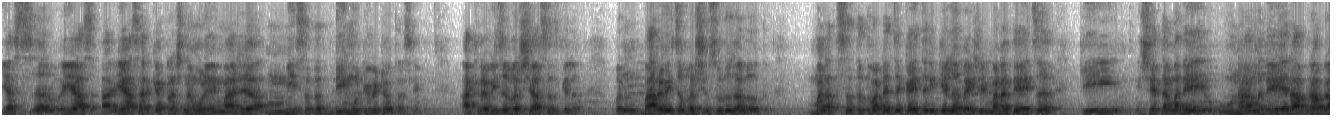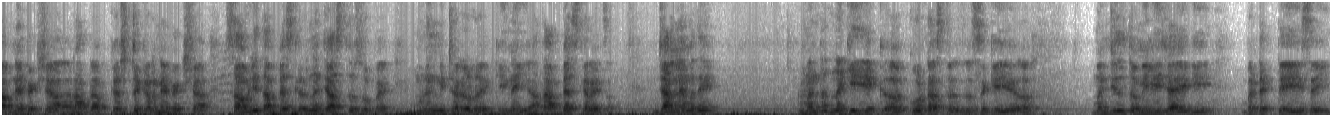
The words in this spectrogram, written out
या सर्व या यासारख्या प्रश्नामुळे माझ्या मी सतत डिमोटिवेट होत असे. अकरावीचं वर्ष असंच गेलं. पण बारावीचं वर्ष सुरू झालं होतं. मनात सतत वाटायचं काहीतरी केलं पाहिजे. मनात यायचं की शेतामध्ये उन्हामध्ये राबराब राबण्यापेक्षा राबराब कष्ट करण्यापेक्षा सावलीत अभ्यास करणं जास्त सोपं आहे. म्हणून मी ठरवलंय की नाही आता अभ्यास करायचा. जालन्यामध्ये म्हणतात ना की एक कोट असतं जसं की मंजिल तो मिली जाएगी भटकते ही सही.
